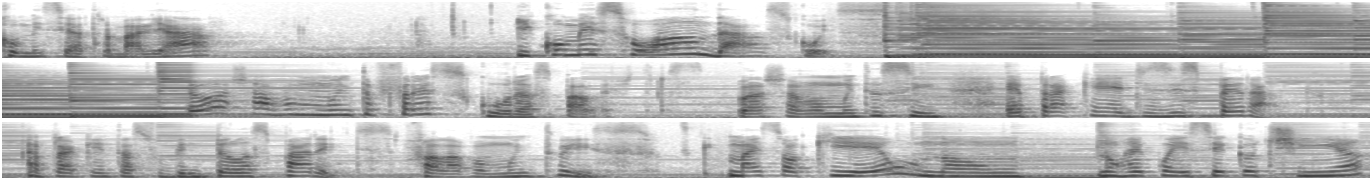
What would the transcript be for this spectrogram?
comecei a trabalhar e começou a andar as coisas. Achava muita frescura as palestras. Eu achava muito assim, é para quem é desesperado. É para quem tá subindo pelas paredes. Falava muito isso. Mas só que eu não não reconhecia que eu tinha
